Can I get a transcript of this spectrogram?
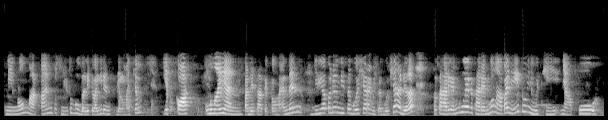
minum makan terus begitu gue balik lagi dan segala macam it cost lumayan pada saat itu. And then jadi apa dong yang bisa gue share? Yang bisa gue share adalah keseharian gue keseharian gue ngapain? Ya itu nyuci nyapu.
